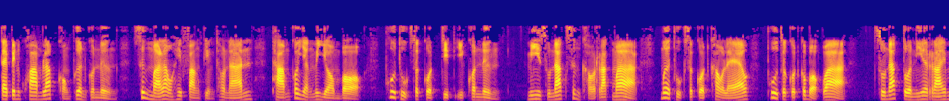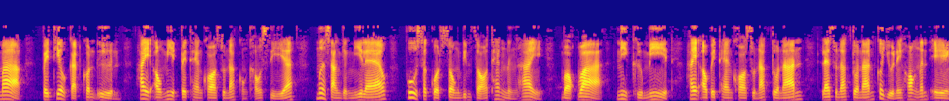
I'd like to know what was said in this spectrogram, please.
แต่เป็นความลับของเพื่อนคนหนึ่ง ซึ่งมาเล่าให้ฟังเพียงเท่านั้น ถามก็ยังไม่ยอมบอก ผู้ถูกสะกดจิตอีกคนหนึ่ง มีสุนัขซึ่งเขารักมาก เมื่อถูกสะกดเข้าแล้ว ผู้สะกดก็บอกว่า สุนัขตัวนี้ร้ายมาก ไปเที่ยวกัดคนอื่น ให้เอามีดไปแทงคอสุนัขของเขาเสีย เมื่อสั่งอย่างนี้แล้ว ผู้สะกดส่งดินสอแท่งหนึ่งให้ บอกว่านี่คือมีดให้เอาไปแทงคอสุนัขตัวนั้น และสุนัขตัวนั้นก็อยู่ในห้องนั่นเอง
